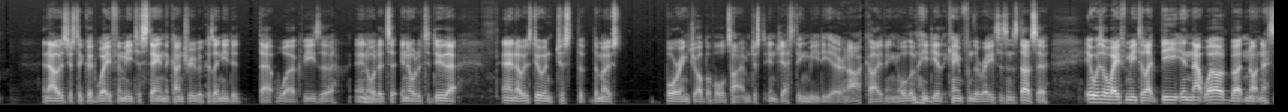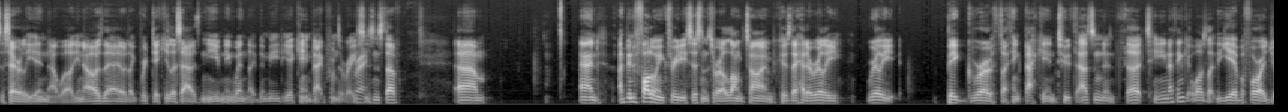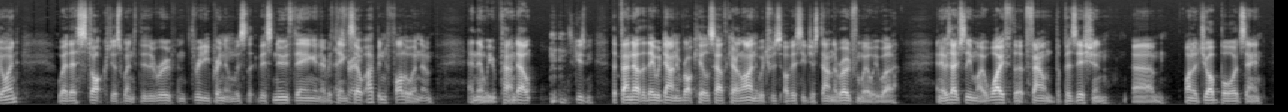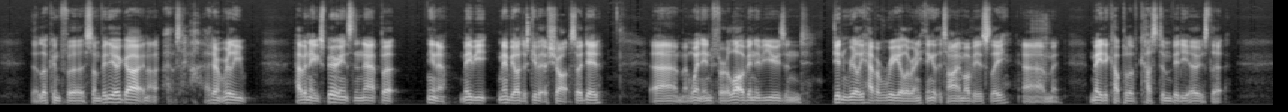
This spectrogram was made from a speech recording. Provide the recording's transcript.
and that was just a good way for me to stay in the country because I needed that work visa in mm-hmm. order to in order to do that. And I was doing just the, the most boring job of all time, just ingesting media and archiving all the media that came from the races and stuff. So it was a way for me to like be in that world, but not necessarily in that world. You know, I was there like ridiculous hours in the evening when like the media came back from the races right. and stuff. Um, and I'd been following 3D Systems for a long time because they had a really, really big growth. I think back in 2013, I think it was like the year before I joined where their stock just went through the roof and 3D printing was like this new thing and everything. Right. So I've been following them. And then we found out, excuse me, that found out that they were down in Rock Hill, South Carolina, which was obviously just down the road from where we were. And it was actually my wife that found the position um, on a job board saying they're looking for some video guy. And I, I was like, oh, I don't really have any experience in that, but you know, maybe maybe I'll just give it a shot. So I did. Um, I went in for a lot of interviews and didn't really have a reel or anything at the time, obviously. Um, made a couple of custom videos that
